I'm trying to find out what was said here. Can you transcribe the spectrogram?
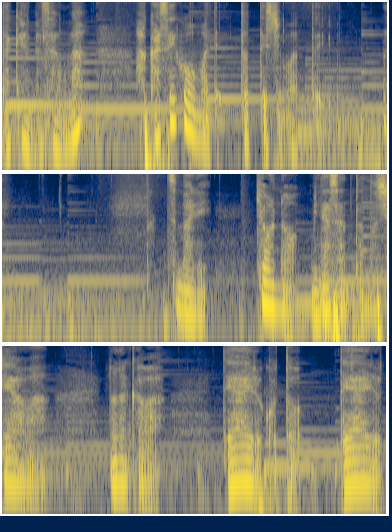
竹山さんは博士号まで取ってしまうという。つまり今日の皆さんとのシェアは野中は出会えること出会える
